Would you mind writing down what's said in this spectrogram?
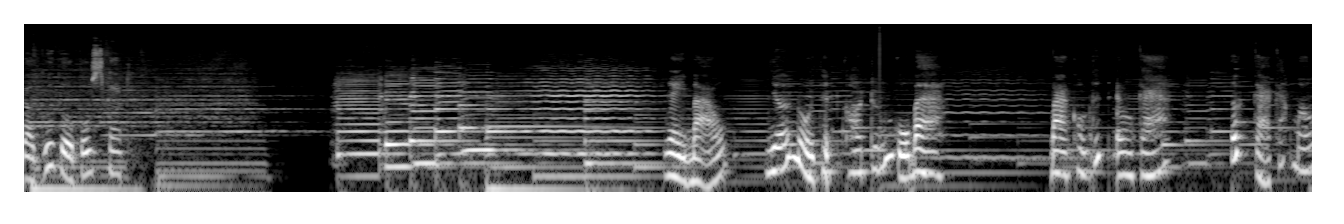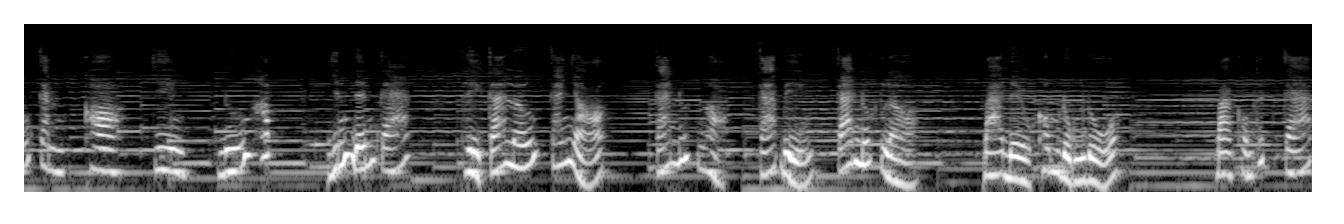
và Google Podcast. Ngày bảo nhớ nồi thịt kho trứng của ba. Ba không thích ăn cá. Tất cả các món canh, kho, chiên, nướng, hấp dính đến cá thì cá lớn, cá nhỏ, cá nước ngọt cá biển, cá nước lợ, ba đều không đụng đũa. Ba không thích cá,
